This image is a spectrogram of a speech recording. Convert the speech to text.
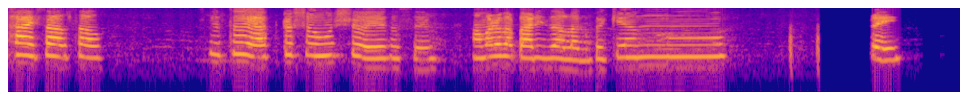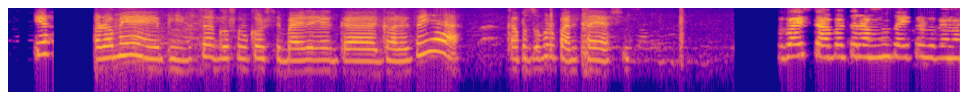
হ্যাঁ চল চল। কিন্তু একটা সমস্যা হয়ে গেছে। আমার আবার বাড়ি যাওয়া লাগবে কেন? গরমে ভিজা গোসল করছি, বাইরে ঘরে যাইয়া কাপড় চোপড় পানি খাই আসি। তারপর তোর আম্মু যাইতে দেবে না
